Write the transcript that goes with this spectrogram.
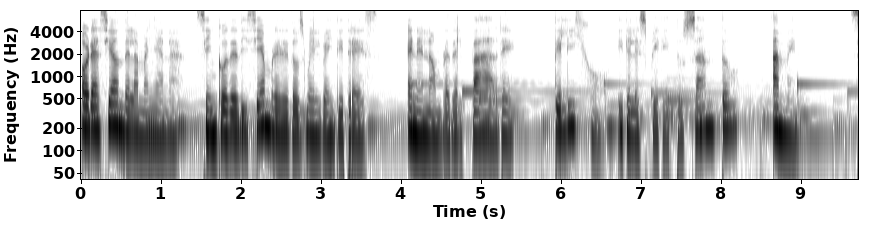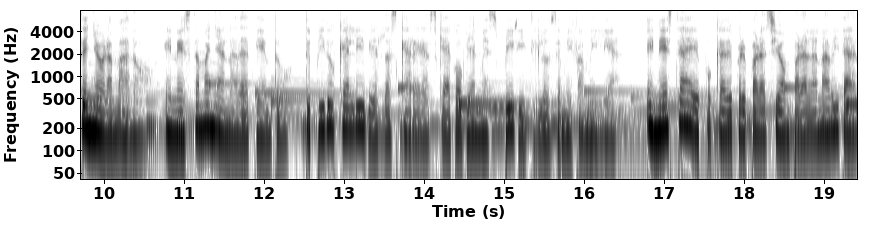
Oración de la mañana, 5 de diciembre de 2023. En el nombre del Padre, del Hijo y del Espíritu Santo. Amén. Señor amado, en esta mañana de Adviento te pido que alivies las cargas que agobian mi espíritu y los de mi familia. En esta época de preparación para la Navidad,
